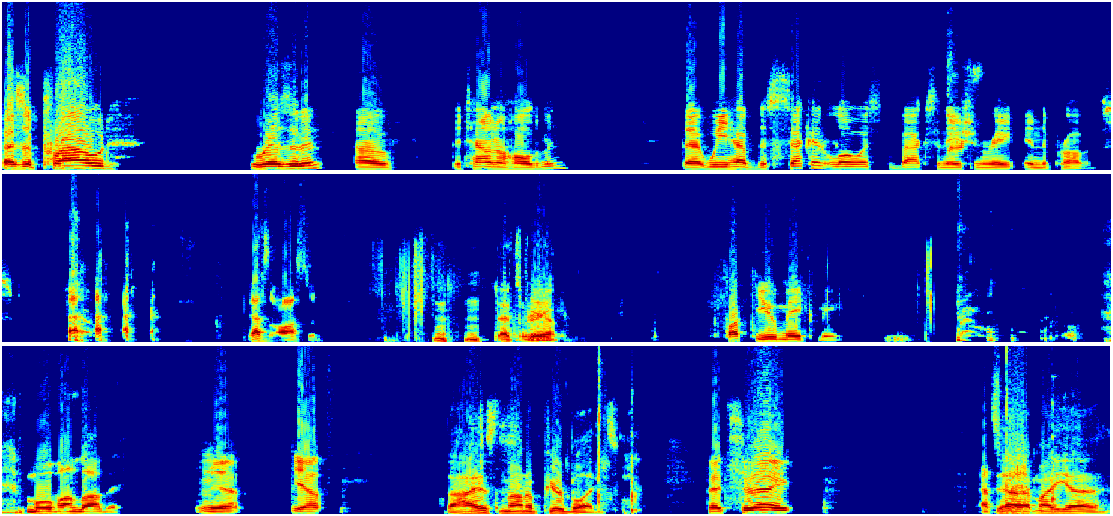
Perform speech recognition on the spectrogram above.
as a proud resident of the town of Haldimand, that we have the second lowest vaccination rate in the province. That's awesome. That's great. Fuck you, make me. Move on, love it. Yeah, yeah, The highest amount of purebloods. that's right. That's Yeah, good. my uh,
